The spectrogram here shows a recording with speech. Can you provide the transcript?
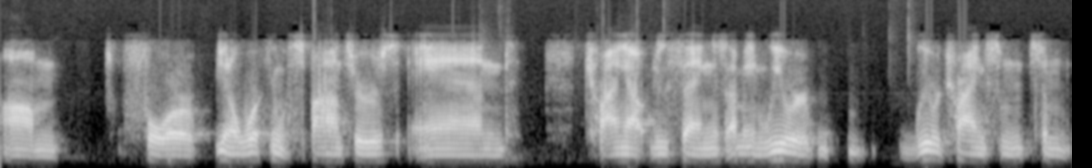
um, for you know working with sponsors and trying out new things. I mean, we were we were trying some some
